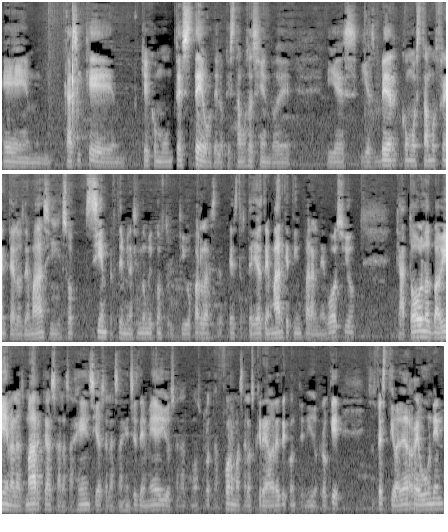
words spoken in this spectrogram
em, casi que, como un testeo de lo que estamos haciendo y, es, y es ver cómo estamos frente a los demás y eso siempre termina siendo muy constructivo para las estrategias de marketing, para el negocio, que a todos nos va bien, a las marcas, a las agencias, a las agencias de medios, a las nuevas plataformas, a los creadores de contenido. Creo que esos festivales reúnen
